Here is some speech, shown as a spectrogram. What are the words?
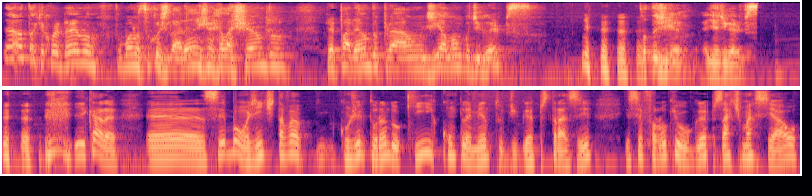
Não, tô aqui acordando, tomando suco de laranja, relaxando, preparando para um dia longo de GURPS. Todo dia é dia de GURPS. e, cara, é, cê, bom, a gente estava conjecturando o que complemento de GURPS trazer, e você falou que o GURPS arte marcial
